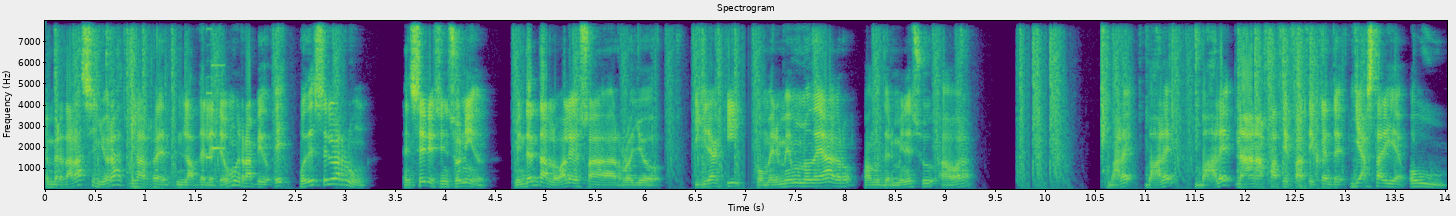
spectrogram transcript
En verdad las señoras las, deleteo muy rápido. Eh, ¿puede ser la room? En serio, sin sonido. Voy a intentarlo, ¿vale? O sea, rollo... Ir aquí, comerme uno de agro cuando termine su... Ahora. Vale, vale, vale. Nada, nada, fácil, fácil, gente. Ya estaría. Uh.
